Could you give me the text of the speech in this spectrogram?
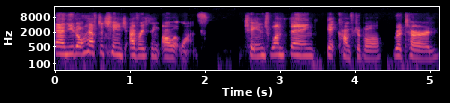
and you don't have to change everything all at once. change one thing, get comfortable, return,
